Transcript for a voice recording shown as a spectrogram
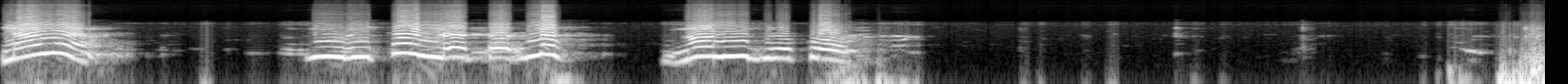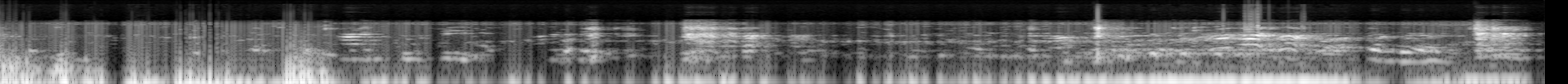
não ya. Ikan lah tak não Non video call. Thank you.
